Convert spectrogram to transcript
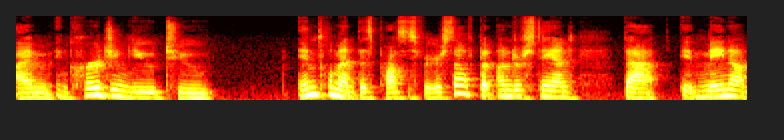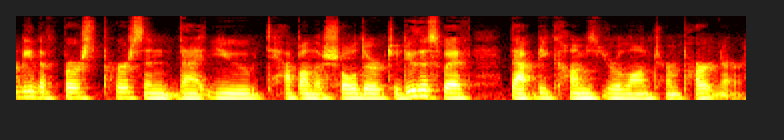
I'm encouraging you to implement this process for yourself, but understand that it may not be the first person that you tap on the shoulder to do this with that becomes your long term partner,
